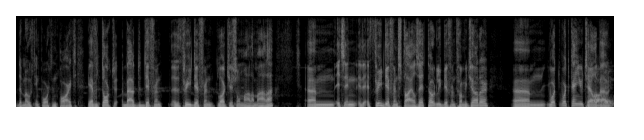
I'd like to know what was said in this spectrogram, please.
the most important part. We haven't talked about the different uh, the three different lodges on Mala Mala. Um, it's in three different styles, eh? totally different from each other. Um, what what can you tell I about? mean,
